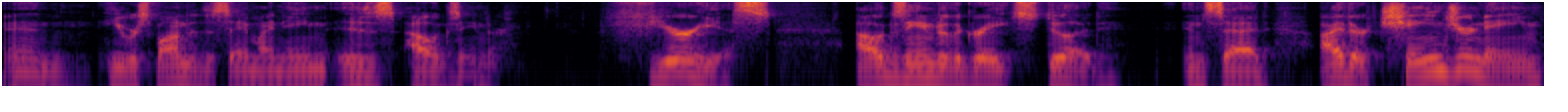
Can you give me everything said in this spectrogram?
And he responded to say, My name is Alexander. Furious, Alexander the Great stood and said, Either change your name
